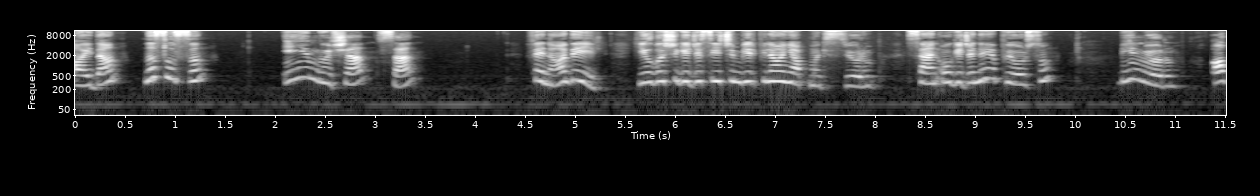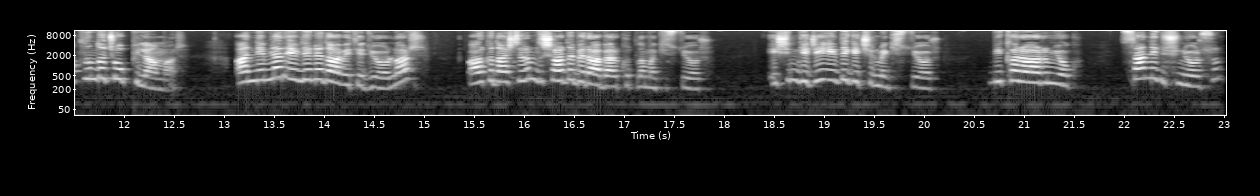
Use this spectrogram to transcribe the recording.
Aydan, nasılsın? İyiyim Gülşen, sen? Fena değil. Yılbaşı gecesi için bir plan yapmak istiyorum. Sen o gece ne yapıyorsun? Bilmiyorum. Aklımda çok plan var. Annemler evlerine davet ediyorlar. Arkadaşlarım dışarıda beraber kutlamak istiyor. Eşim geceyi evde geçirmek istiyor. Bir kararım yok. Sen ne düşünüyorsun?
